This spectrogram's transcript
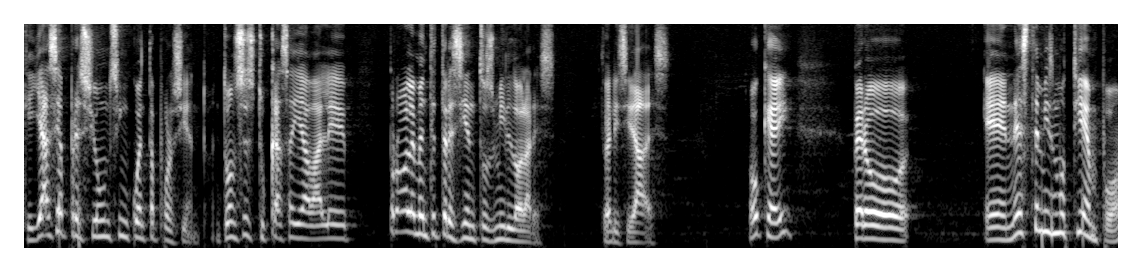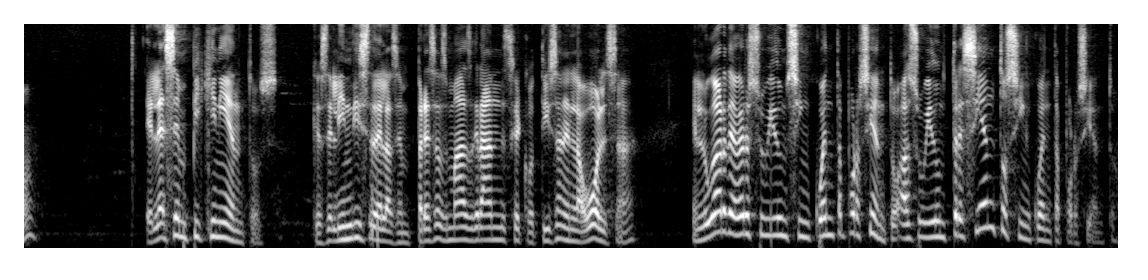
ya se apreció un 50%. Entonces tu casa ya vale probablemente 300 mil dólares. Felicidades. Ok, pero en este mismo tiempo, el SP 500, que es el índice de las empresas más grandes que cotizan en la bolsa, en lugar de haber subido un 50%, ha subido un 350%.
